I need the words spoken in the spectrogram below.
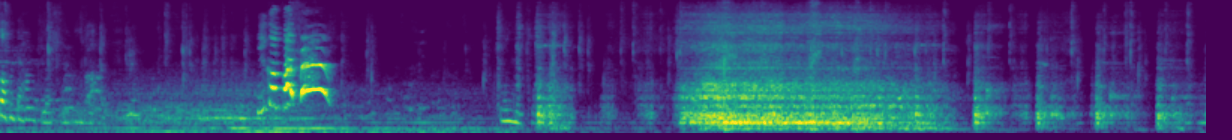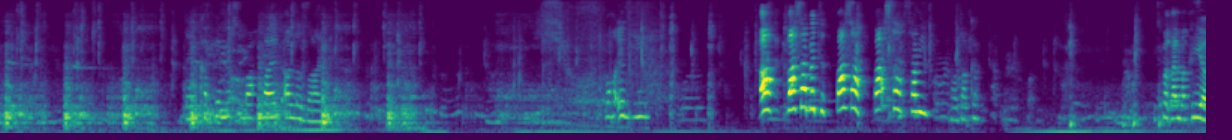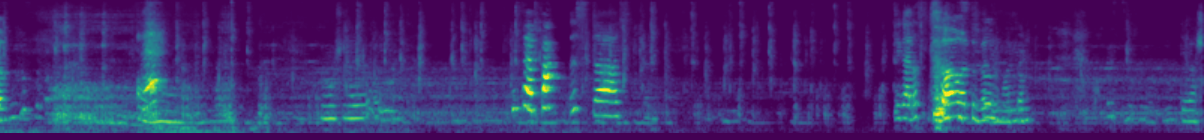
Auch mit der Hand löschen. Hier kommt Wasser! Unnötig.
